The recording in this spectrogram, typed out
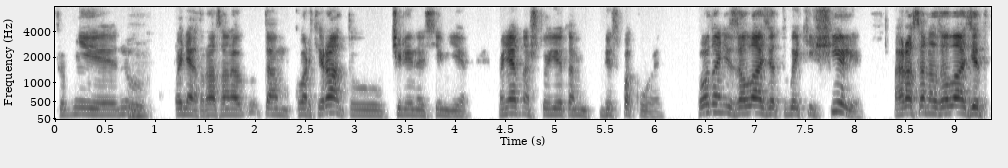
Чтобы не, ну, понятно, раз она там квартирант у пчелиной семье, понятно, что ее там беспокоит. Вот они залазят в эти щели, а раз она залазит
